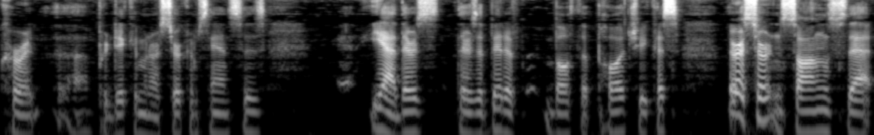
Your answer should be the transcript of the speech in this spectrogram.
current uh, predicament or circumstances. Yeah, there's there's a bit of both the poetry because there are certain songs that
